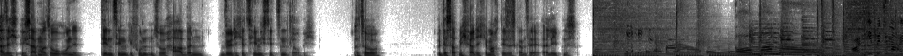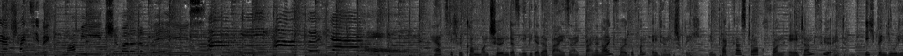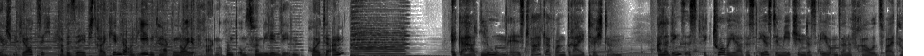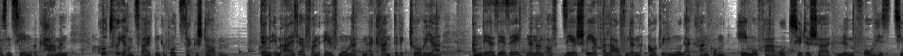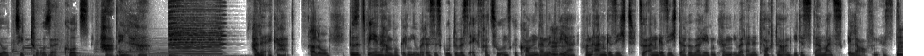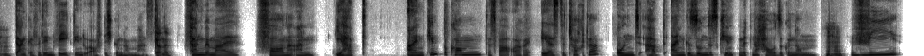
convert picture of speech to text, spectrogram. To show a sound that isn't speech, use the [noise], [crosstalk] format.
Also ich, ich sag mal so, ohne den Sinn gefunden zu haben, würde ich jetzt hier nicht sitzen, glaube ich. Also das hat mich fertig gemacht, dieses ganze Erlebnis. Oh Mama. Räumt ihr bitte mal euren Scheiß hier weg. Mami, chill mal deine Base. Herzlich willkommen und schön, dass ihr wieder dabei seid bei einer neuen Folge von Elterngespräch, dem Podcast-Talk von Eltern für Eltern. Ich bin Julia Schmidt-Jorzig, habe selbst drei Kinder und jeden Tag neue Fragen rund ums Familienleben. Heute an Eckhard Loom. Er ist Vater von drei Töchtern. Allerdings ist Victoria, das erste Mädchen, das er und seine Frau 2010 bekamen, kurz vor ihrem zweiten Geburtstag gestorben. Denn im Alter von elf Monaten erkrankte Victoria an der sehr seltenen und oft sehr schwer verlaufenden Autoimmunerkrankung hämophagozytischer Lymphohistiozytose, kurz HLH. Hallo Eckhard. Hallo. Du sitzt mir in Hamburg gegenüber. Das ist gut. Du bist extra zu uns gekommen, damit mhm. wir von Angesicht zu Angesicht darüber reden können, über deine Tochter und wie das damals gelaufen ist. Mhm. Danke für den Weg, den du auf dich genommen hast. Gerne. Fangen wir mal vorne an. Ihr habt ein Kind bekommen, das war eure erste Tochter und habt ein gesundes Kind mit nach Hause genommen. Mhm. Wie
